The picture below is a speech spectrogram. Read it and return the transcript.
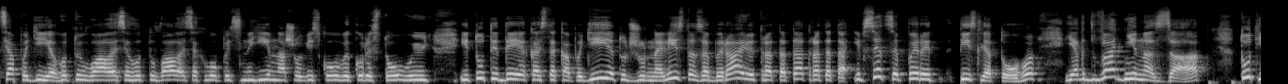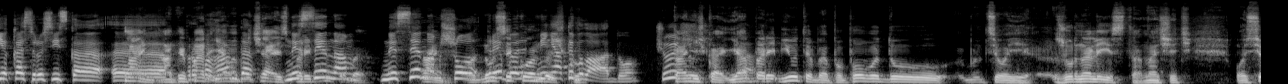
ця подія готувалася, готувалася, хлопець не їв, нашого військового використовують. І тут іде якась така подія, тут журналіста забирають, тра-та-та, тра-та-та. І все це перед, після того, як два дні назад тут якась російська е, Тань, тепер я пропаганда вибачаюсь, несе нам, несе нам, що треба секундочку. міняти владу. Чуєш? Танечка, я Так. переб'ю тебе по поводу цієї журналіста. Значить, ось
